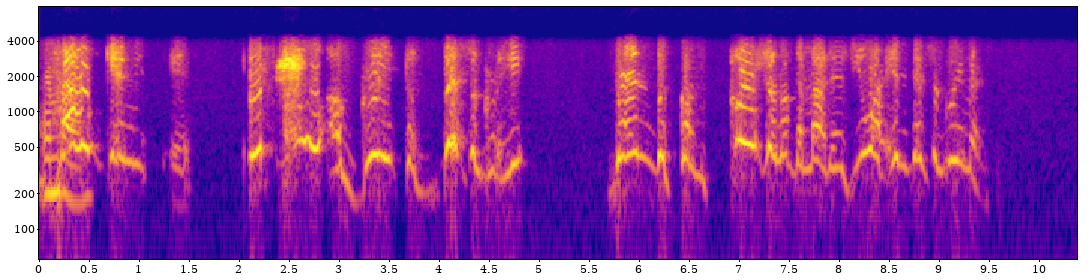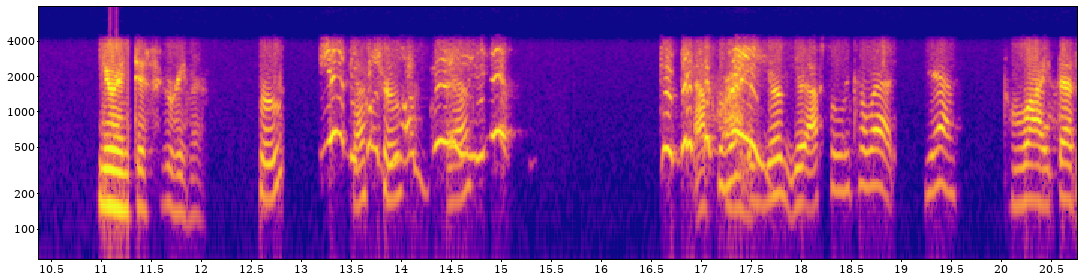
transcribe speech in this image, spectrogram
Amen. How can if if you agree to disagree, then the conclusion of the matter is you are in disagreement. You're in disagreement. True. Yeah, That's because true. you agree to disagree. Absolutely. You're you're absolutely correct. Yes. Right. That's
